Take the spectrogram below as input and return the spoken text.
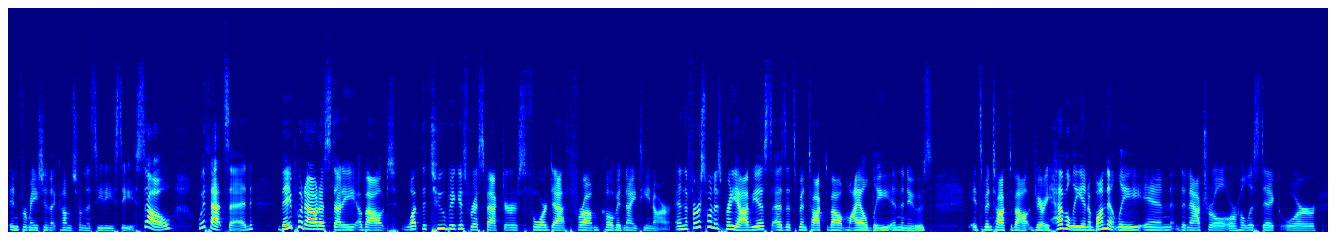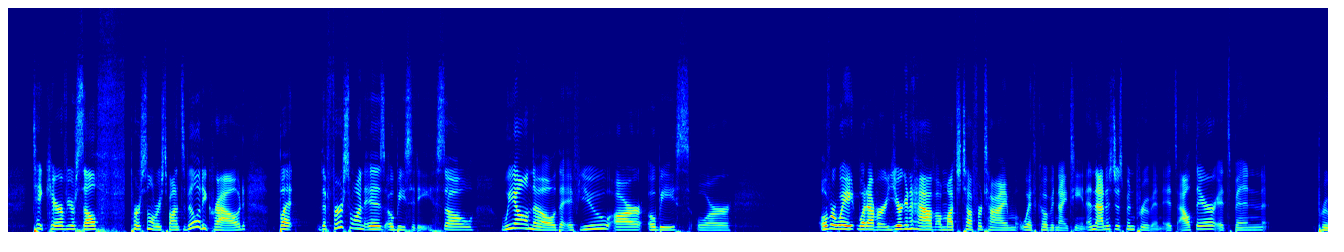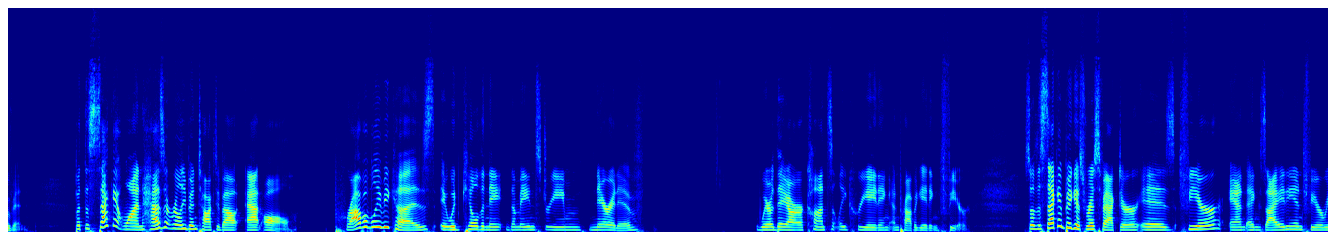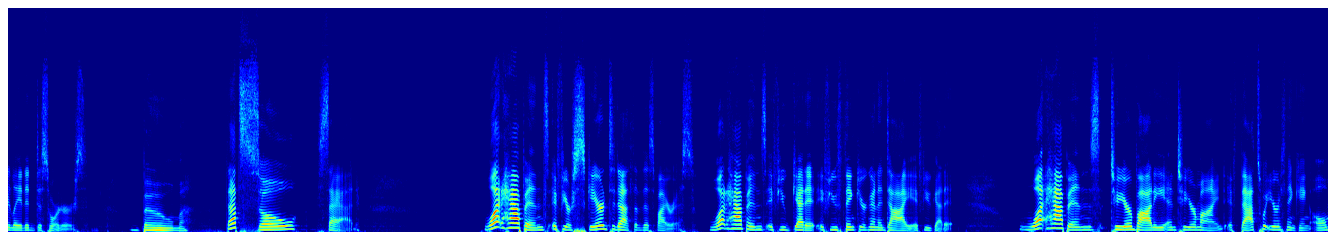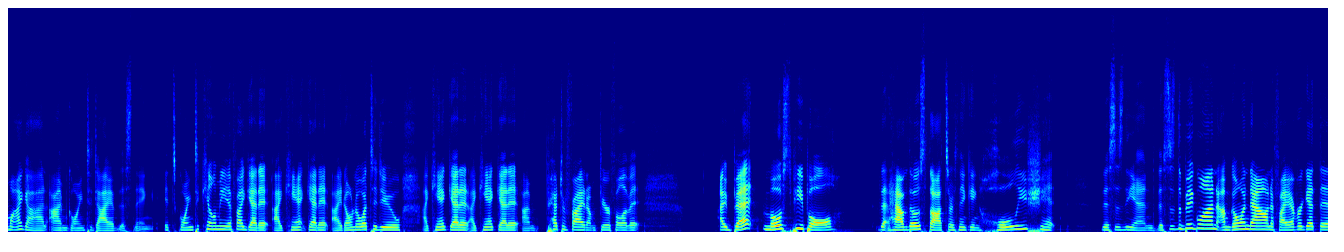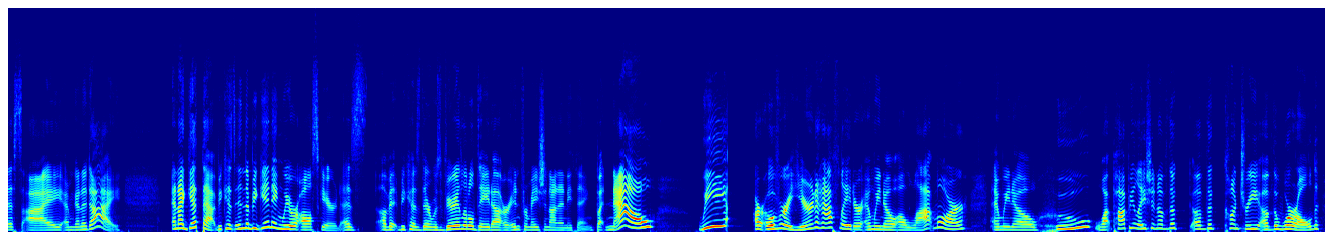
information that comes from the CDC. So, with that said, they put out a study about what the two biggest risk factors for death from COVID 19 are. And the first one is pretty obvious as it's been talked about mildly in the news. It's been talked about very heavily and abundantly in the natural or holistic or take care of yourself personal responsibility crowd. But the first one is obesity. So we all know that if you are obese or overweight, whatever, you're going to have a much tougher time with COVID 19. And that has just been proven. It's out there, it's been proven. But the second one hasn't really been talked about at all. Probably because it would kill the na- the mainstream narrative where they are constantly creating and propagating fear. So the second biggest risk factor is fear and anxiety and fear related disorders. Boom. That's so sad. What happens if you're scared to death of this virus? What happens if you get it, if you think you're going to die if you get it? what happens to your body and to your mind if that's what you're thinking? Oh my God, I'm going to die of this thing. It's going to kill me if I get it. I can't get it. I don't know what to do. I can't get it. I can't get it. I'm petrified. I'm fearful of it. I bet most people that have those thoughts are thinking, holy shit, this is the end. This is the big one. I'm going down. If I ever get this, I am going to die. And I get that because in the beginning we were all scared as of it because there was very little data or information on anything. But now we are over a year and a half later and we know a lot more and we know who what population of the of the country of the world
